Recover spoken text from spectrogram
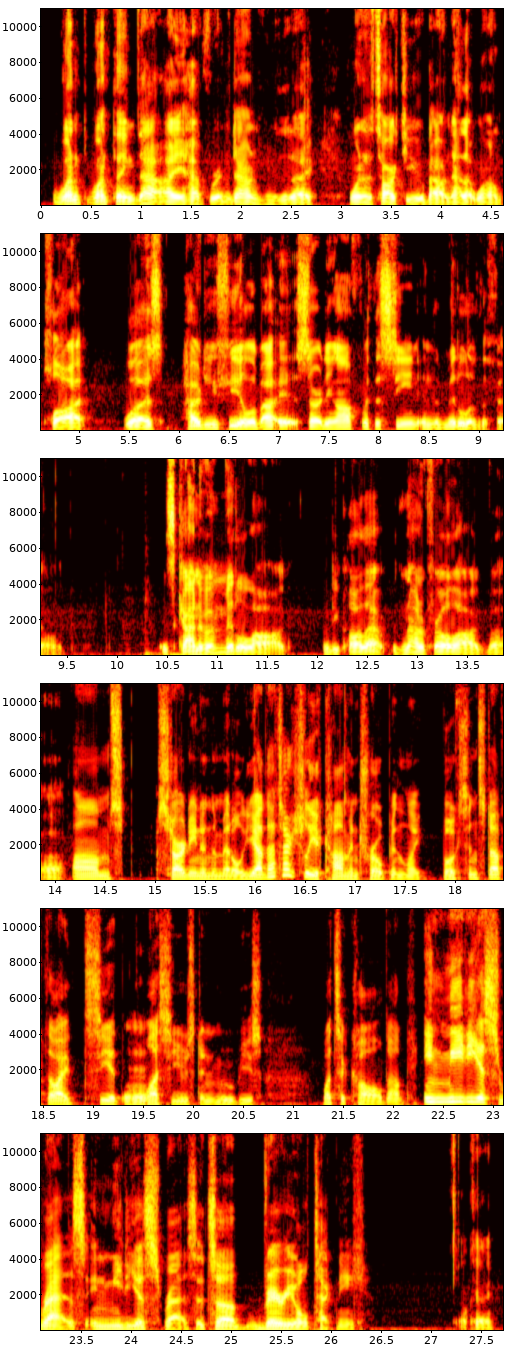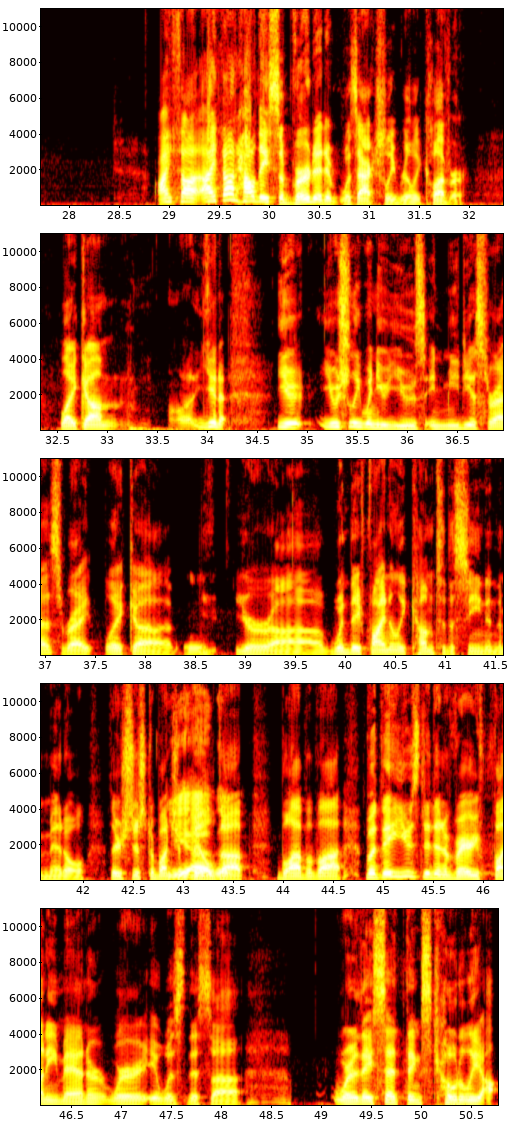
One one thing that I have written down here that I wanted to talk to you about now that we're on plot was how do you feel about it starting off with a scene in the middle of the film? It's kind of a middle log. What do you call that? Not a prologue, but uh, Um, s starting in the middle. Yeah, that's actually a common trope in like books and stuff. Though I see it Mhm. less used in movies. What's it called? Um, in medias res. In medias res. It's a very old technique. okay. I thought I thought how they subverted it was actually really clever. Like um uh, you know you usually when you use in medias res, right? Like uh Mhm. you're uh when they finally come to the scene in the middle, there's just a bunch Yeah, of build up, blah blah blah. But they used it in a very funny manner where it was this uh where they said things totally uh,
